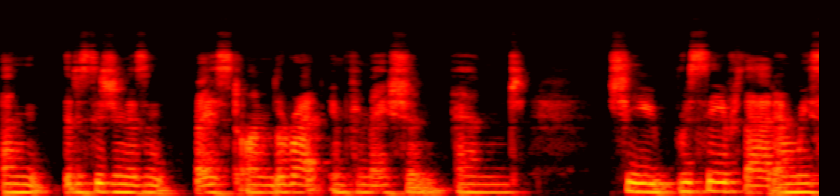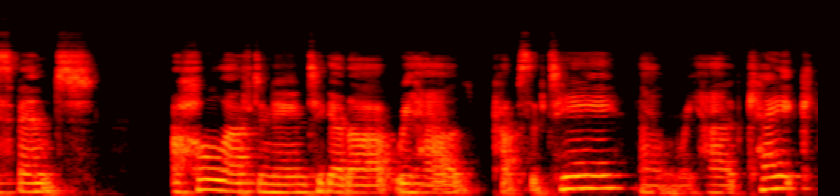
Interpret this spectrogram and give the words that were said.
and the decision isn't based on the right information. And she received that, and we spent a whole afternoon together. We had cups of tea and we had cake,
